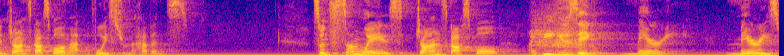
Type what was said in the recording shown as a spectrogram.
in John's gospel on that voice from the heavens. So, in some ways, John's gospel might be using Mary, Mary's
